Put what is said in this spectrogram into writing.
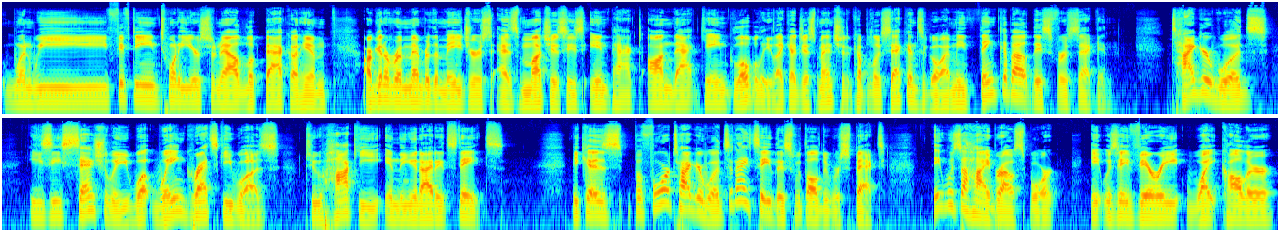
when we 15, 20 years from now look back on him, are going to remember the majors as much as his impact on that game globally, like I just mentioned a couple of seconds ago. I mean, think about this for a second. Tiger Woods is essentially what Wayne Gretzky was to hockey in the United States. Because before Tiger Woods, and I say this with all due respect, it was a highbrow sport. It was a very white collar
